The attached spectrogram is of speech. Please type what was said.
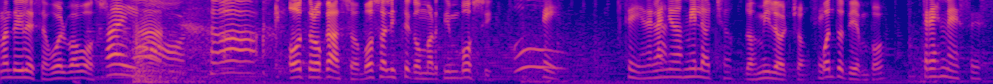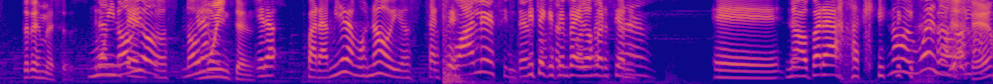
Fernanda Iglesias, vuelvo a vos. Ay, Otro caso, vos saliste con Martín Bossi, sí. Sí, en el año 2008. 2008. Sí. ¿Cuánto tiempo? Tres meses. Tres meses. Muy intensos. ¿Novios? Muy intenso. Era, para mí éramos novios. no sé. ¿Sexuales, intensos Viste que siempre hay dos sexualmente? Eh, no, para. que- No, y bueno, ¿Qué?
